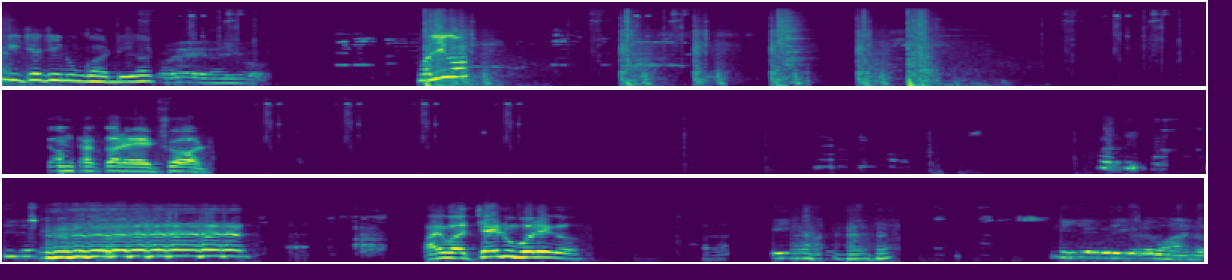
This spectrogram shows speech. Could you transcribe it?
નીચે જઈને ઉગાડી હટ મળી ગયો एकदम टक्कर हेडशॉट आई बच्चा ही उभो रे ग नीचे गुडी करो भांडो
